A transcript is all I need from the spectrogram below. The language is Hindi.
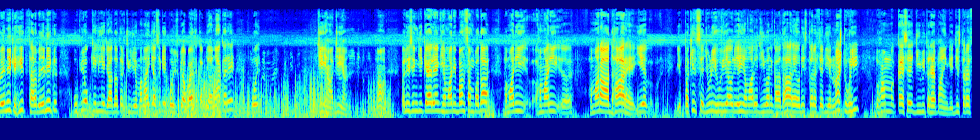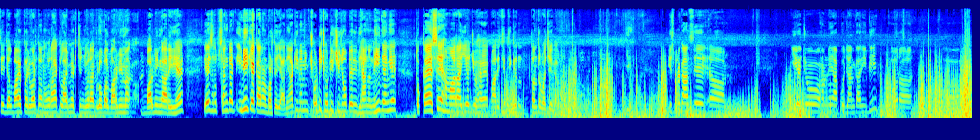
सार्वजनिक हित सार्वजनिक उपयोग के लिए ज़्यादातर चीज़ें बनाई जा सके, कोई उस पर अवैध कब्जा ना करे, कोई जी हाँ जी हाँ। हाँ अली सिंह जी कह रहे हैं कि हमारी वन संपदा, हमारी हमारी हमारा आधार है, ये ये प्रकृति से जुड़ी हुई है और यही हमारे जीवन का आधार है और इस तरह से यदि ये नष्ट हुई तो हम कैसे जीवित रह पाएँगे? जिस तरह से जलवायु परिवर्तन हो रहा है क्लाइमेट चेंज हो रहा है ग्लोबल वार्मिंग वार्मिंग आ रही है ये सब संकट इन्हीं के कारण बढ़ते जा रहे हैं। आखिर हम इन छोटी छोटी चीज़ों पर यदि ध्यान नहीं देंगे तो कैसे हमारा ये जो है पारिस्थितिक तंत्र बचेगा? इस प्रकार से ये जो हमने आपको जानकारी दी और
